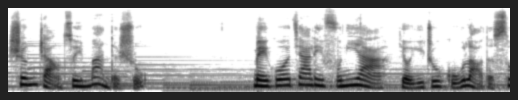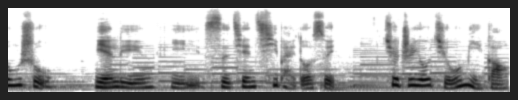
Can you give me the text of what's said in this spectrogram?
生长最慢的树，美国加利福尼亚有一株古老的松树，年龄已四千七百多岁，却只有九米高，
